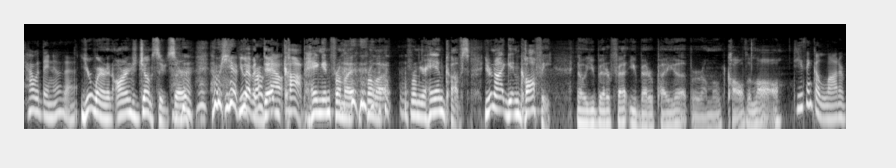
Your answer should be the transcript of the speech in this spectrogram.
How would they know that? You're wearing an orange jumpsuit, sir. yeah, You have a dead out. cop hanging from a from a from your handcuffs. You're not getting coffee. No, you better fat. You better pay up, or I'm gonna call the law. Do you think a lot of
